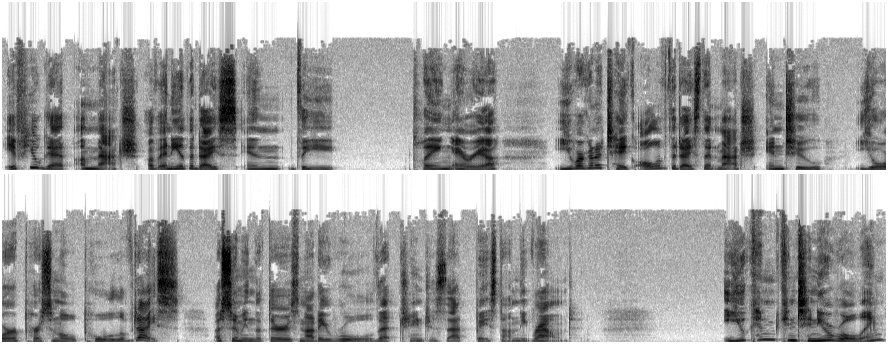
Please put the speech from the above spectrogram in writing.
If you get a match of any of the dice in the playing area, you are going to take all of the dice that match into your personal pool of dice, assuming that there is not a rule that changes that based on the round. You can continue rolling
